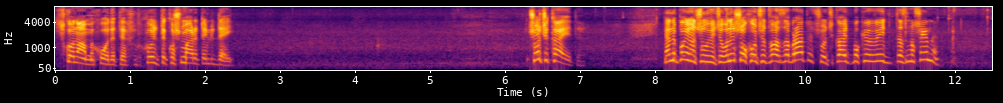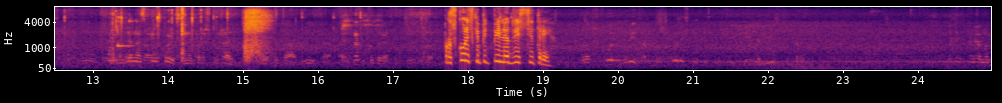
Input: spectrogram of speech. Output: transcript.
з конами ходите, ходите кошмарите людей. Що чекаєте? Я не поняла, чоловіче, вони що, хочуть вас забрати? Що, чекають, поки ви вийдете з машини? Людина спілкується, не перешкоджайте. Так, дивіться, а яка тут адреса? Скажіть, будь ласка. Проскурське підпілля 203. Проскур- Дивіться, Проскурівський підпілля 203. Ви десь, мабуть,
